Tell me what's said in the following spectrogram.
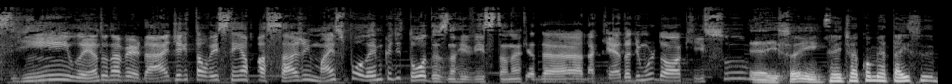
Sim, o Leandro, na verdade, ele talvez tenha a passagem mais polêmica de todas na revista, né? Que é da, da queda de Murdoch. Isso. É isso aí. A gente vai comentar isso.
